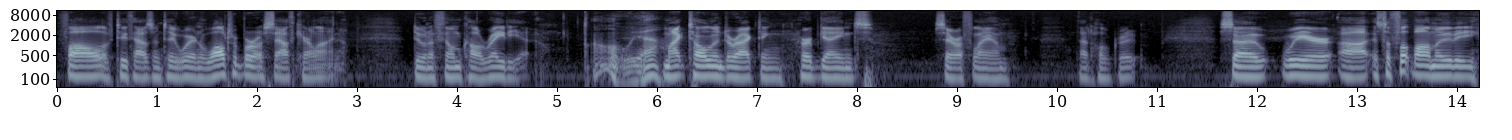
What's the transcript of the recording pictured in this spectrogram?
fall of 2002, we're in Walterboro, South Carolina, doing a film called Radio. Oh yeah. Mike Tollin directing, Herb Gains, Sarah Flam, that whole group. So we're uh, it's a football movie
